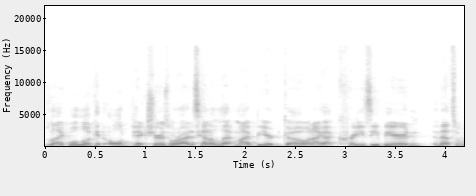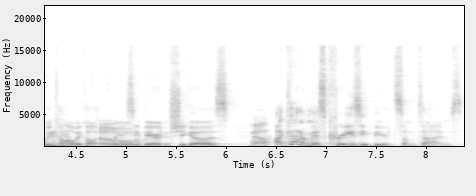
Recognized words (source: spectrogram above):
like will look at old pictures where I just kind of let my beard go and I got crazy beard, and that's what we call it. we call it Oh. crazy beard. And she goes, Yeah. I kind of miss crazy beard sometimes.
